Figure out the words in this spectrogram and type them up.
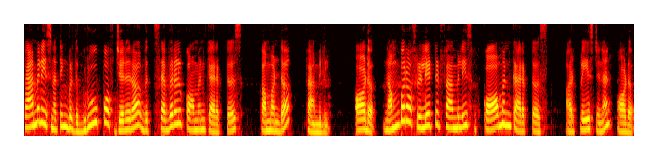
Family is nothing but the group of genera with several common characters come under family. Order. Number of related families with common characters are placed in an order.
